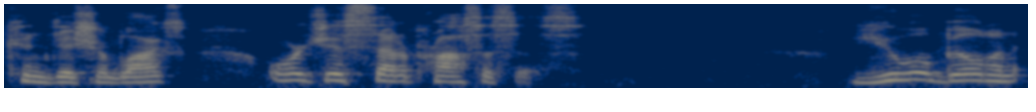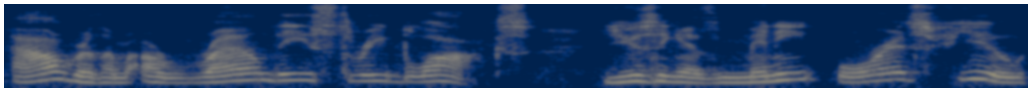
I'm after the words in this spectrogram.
condition blocks, or just set of processes. You will build an algorithm around these three blocks using as many or as few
